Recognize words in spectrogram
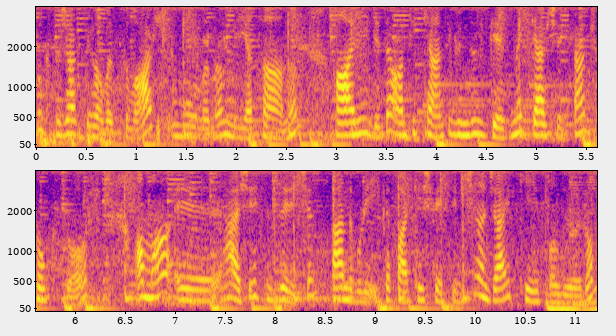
Çok sıcak bir havası var Muğla'nın ve yatağının. Haliyle de antik kenti gündüz gezmek gerçekten çok zor. Ama e, her şey sizler için. Ben de burayı ilk defa keşfettiğim için acayip keyif alıyorum.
